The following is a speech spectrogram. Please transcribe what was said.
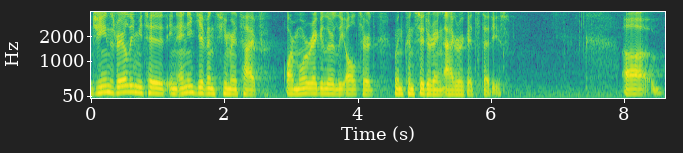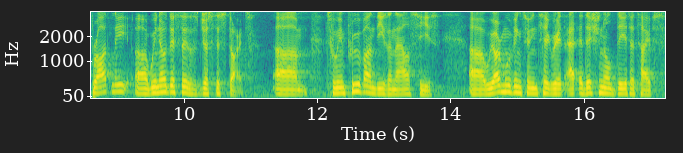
genes rarely mutated in any given tumor type are more regularly altered when considering aggregate studies. Uh, broadly, uh, we know this is just a start. Um, to improve on these analyses, uh, we are moving to integrate additional data types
